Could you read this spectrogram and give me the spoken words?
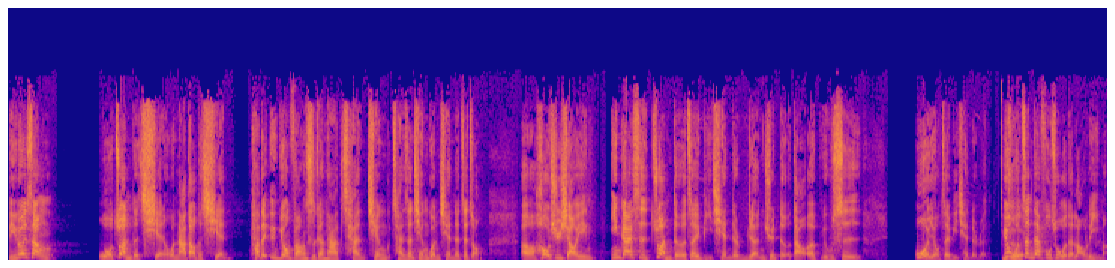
理论上，我赚的钱，我拿到的钱，它的运用方式跟它产钱产生钱滚钱的这种。呃，后续效应应该是赚得这一笔钱的人去得到，而不是握有这笔钱的人。因为我正在付出我的劳力嘛。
